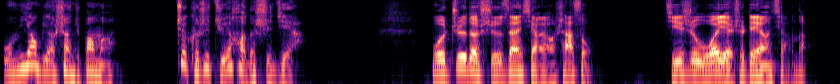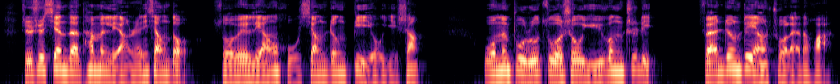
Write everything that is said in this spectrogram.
我们要不要上去帮忙？这可是绝好的时机啊！”我知道十三想要杀宋，其实我也是这样想的。只是现在他们两人相斗，所谓两虎相争，必有一伤。我们不如坐收渔翁之利。反正这样说来的话，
